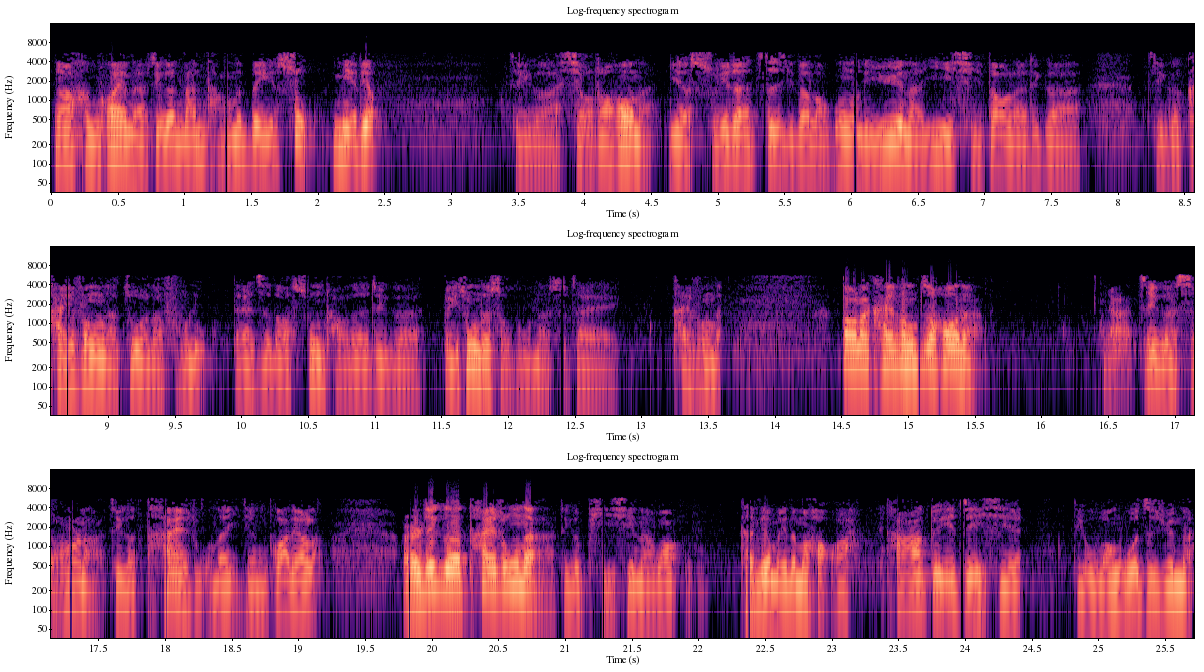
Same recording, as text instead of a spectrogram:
那很快呢这个南唐呢被宋灭掉，这个小周后呢也随着自己的老公李煜呢一起到了这个。这个开封呢做了俘虏，大家知道宋朝的这个北宋的首都呢是在开封的。到了开封之后呢，啊，这个时候呢，这个太祖呢已经挂掉了，而这个太宗呢，这个脾气呢，往肯定没那么好啊。他对这些这个亡国之君呢，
